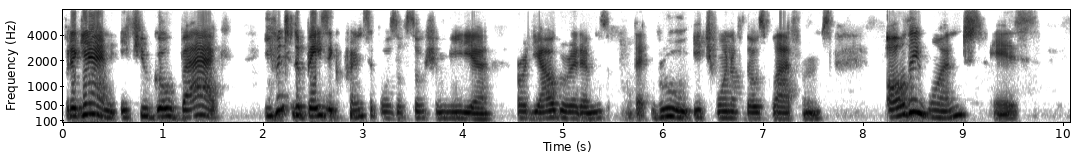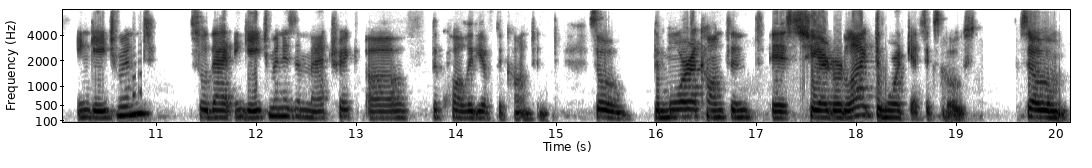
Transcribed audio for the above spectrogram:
But again, if you go back even to the basic principles of social media or the algorithms that rule each one of those platforms, all they want is engagement. So that engagement is a metric of the quality of the content. So the more a content is shared or liked, the more it gets exposed. So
